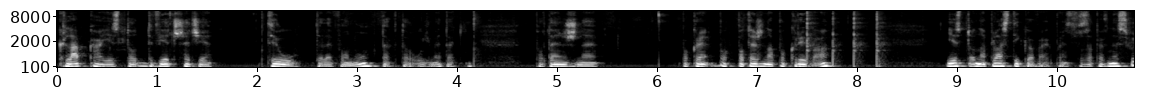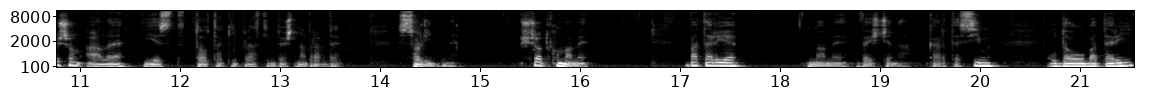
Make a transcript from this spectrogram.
Klapka jest to 2 trzecie tyłu telefonu, tak to ujmę, taki potężne, potężna pokrywa. Jest ona plastikowa, jak Państwo zapewne słyszą, ale jest to taki plastik dość naprawdę solidny. W środku mamy baterię, mamy wejście na kartę SIM u dołu baterii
